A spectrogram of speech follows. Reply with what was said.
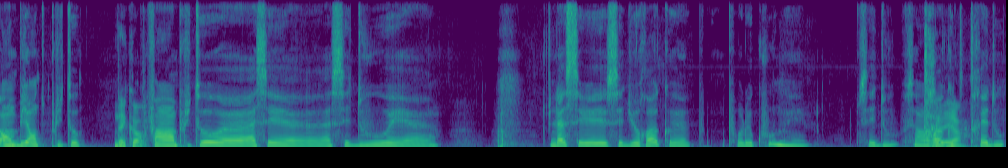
ambiante plutôt. d'accord. Enfin, plutôt assez, assez doux. Et là, c'est du rock pour le coup, mais c'est doux. C'est un Très rock bien. très doux.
